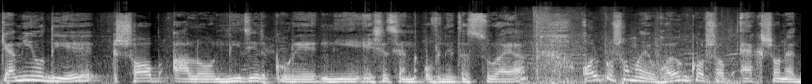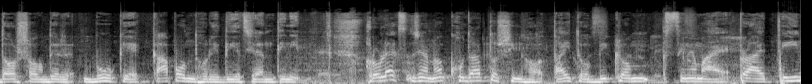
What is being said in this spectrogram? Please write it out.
ক্যামিও দিয়ে সব আলো নিজের করে নিয়ে এসেছেন অভিনেতা সুরায়া। অল্প সময়ে ভয়ঙ্কর সব অ্যাকশনে দর্শকদের বুকে কাপন ধরে দিয়েছিলেন তিনি। রোলেক্স যেন ক্ষুধার্ত সিংহ, তাই তো বিক্রম সিনেমায় প্রায় তিন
